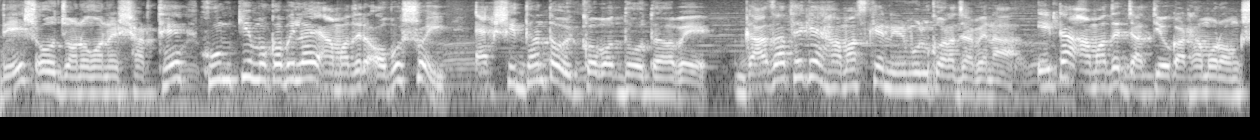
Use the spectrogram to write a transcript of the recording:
দেশ ও জনগণের স্বার্থে হুমকি মোকাবিলায় আমাদের অবশ্যই এক সিদ্ধান্ত ঐক্যবদ্ধ হতে হবে। গাজা থেকে হামাসকে নির্মূল করা যাবে না। এটা আমাদের জাতীয় কাঠামোর অংশ।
